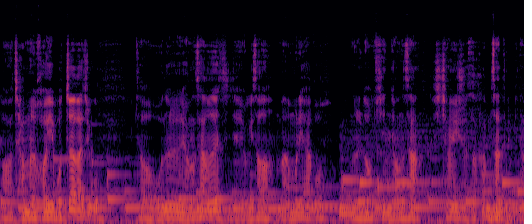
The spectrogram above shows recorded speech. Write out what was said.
어, 잠을 거의 못 자가지고 그래서 오늘 영상은 이제 여기서 마무리하고 오늘도 긴 영상 시청해주셔서 감사드립니다.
